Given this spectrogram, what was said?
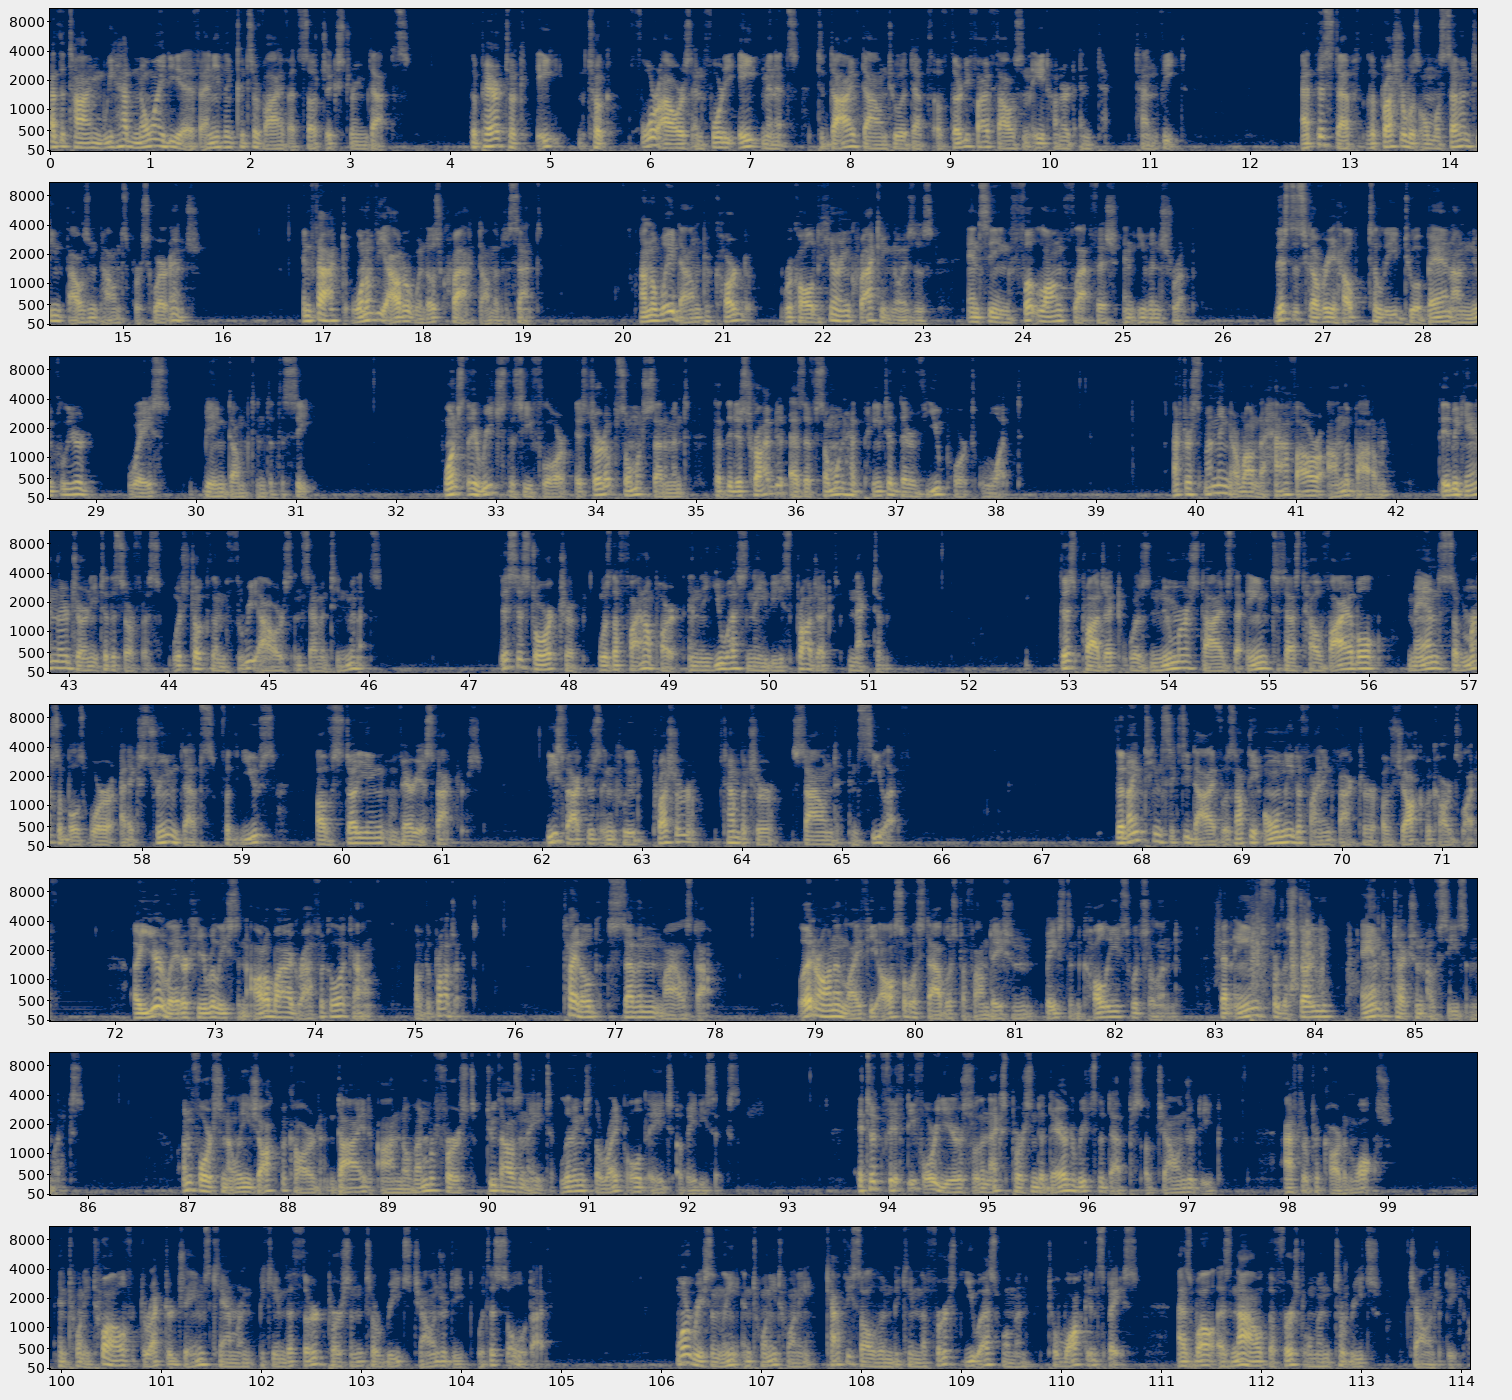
At the time, we had no idea if anything could survive at such extreme depths. The pair took eight took 4 hours and 48 minutes to dive down to a depth of 35,810 feet. At this depth, the pressure was almost 17,000 pounds per square inch. In fact, one of the outer windows cracked on the descent. On the way down, Piccard recalled hearing cracking noises and seeing foot long flatfish and even shrimp. This discovery helped to lead to a ban on nuclear waste being dumped into the sea. Once they reached the seafloor, it stirred up so much sediment that they described it as if someone had painted their viewport white. After spending around a half hour on the bottom, they began their journey to the surface, which took them 3 hours and 17 minutes. This historic trip was the final part in the U.S. Navy's Project Nekton. This project was numerous dives that aimed to test how viable manned submersibles were at extreme depths for the use of studying various factors. These factors include pressure, temperature, sound, and sea life. The 1960 dive was not the only defining factor of Jacques Piccard's life. A year later, he released an autobiographical account of the project titled Seven Miles Down. Later on in life, he also established a foundation based in Cully, Switzerland, that aimed for the study and protection of seas and lakes. Unfortunately, Jacques Piccard died on November 1, 2008, living to the ripe old age of 86. It took 54 years for the next person to dare to reach the depths of Challenger Deep, after Piccard and Walsh. In 2012, director James Cameron became the third person to reach Challenger Deep with his solo dive. More recently, in 2020, Kathy Sullivan became the first U.S. woman to walk in space, as well as now the first woman to reach Challenger Deep.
